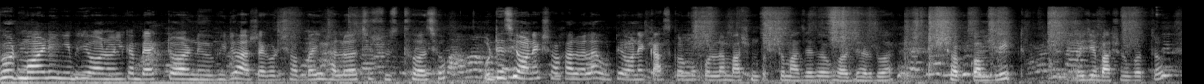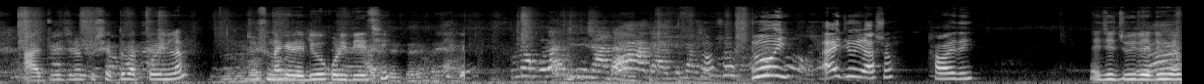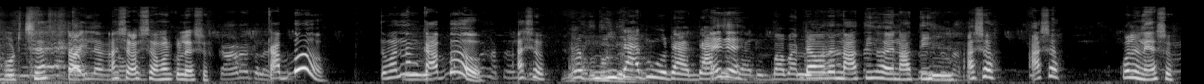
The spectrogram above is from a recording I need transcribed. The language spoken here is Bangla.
Good morning everyone welcome back to our new video আশা করি সবাই ভালো আছো সুস্থ আছো। উঠেছি অনেক সকালবেলা উঠে অনেক কাজকর্ম করলাম বাসনপত্র মাজা দেওয়া ঘর ঝাড় দেওয়া সব কমপ্লিট ওই যে বাসনপত্র। আর জুয়ের জন্য একটু সেদ্ধ ভাত করে নিলাম। জুসোনাকে রেডিও করে দিয়েছি। জুই এই জুই আসো খাওয়াই দিই। এই যে জুই রেডি হয়ে পড়ছে। তাই লাগা আসো আসো আমার কোলে আসো। কাব্য তোমার নাম কাব্য? আসো। দাদু এই যে এটা আমাদের নাতি হয় নাতি। আসো আসো। কোলে নে আসো।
